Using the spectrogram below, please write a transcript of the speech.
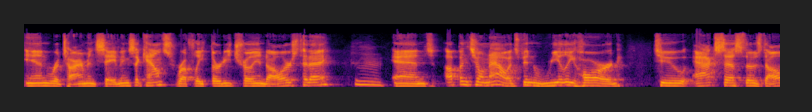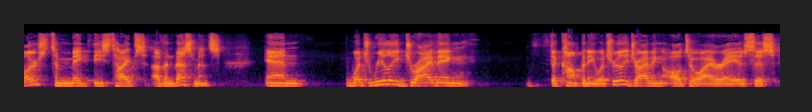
in retirement savings accounts, roughly $30 trillion today. Mm. And up until now, it's been really hard to access those dollars to make these types of investments. And what's really driving the company, what's really driving Alto IRA is this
